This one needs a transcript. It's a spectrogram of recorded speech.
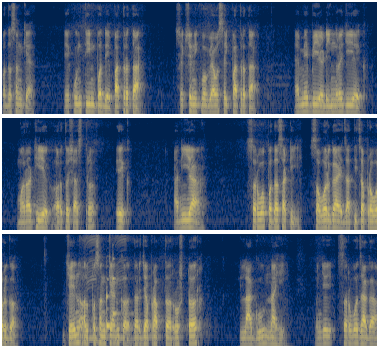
पदसंख्या एकूण तीन पदे पात्रता शैक्षणिक व व्यावसायिक पात्रता एम ए बी एड इंग्रजी एक मराठी एक अर्थशास्त्र एक. आणि या सर्व पदासाठी सवर्ग आहे जातीचा प्रवर्ग. जैन अल्पसंख्याक दर्जाप्राप्त रोस्टर लागू नाही. म्हणजे सर्व जागा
